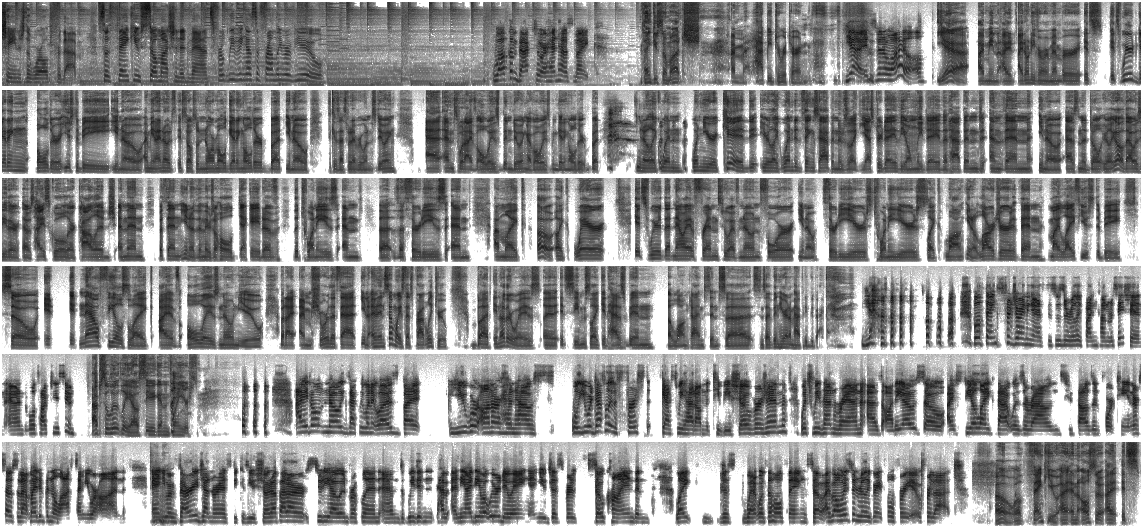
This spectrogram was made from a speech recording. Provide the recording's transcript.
change the world for them. So thank you so much in advance for leaving us a friendly review. Welcome back to our henhouse, Myq. Thank you so much. I'm happy to return. Yeah, it's been a while. yeah, I mean, I I don't even remember. It's it's weird getting older. It used to be, you know, I mean, I know it's it's also normal getting older, but you know, because that's what everyone's doing, and, and it's what I've always been doing. I've always been getting older, but you know, like when when you're a kid, you're like, when did things happen? It was like yesterday, the only day that happened, and then you know, as an adult, you're like, oh, that was either that was high school or college, and then but then you know, then there's a whole decade of the 20s and uh, the 30s, and I'm like, oh, like where it's weird that now I have friends who I've known for, you know, 30 years, 20 years, like long, you know, larger than my life used to be. So it it now feels like I've always known you, but I, am sure that that, you know, and in some ways that's probably true. But in other ways, uh, it seems like it has been a long time since uh, since I've been here, and I'm happy to be back. Yeah. well, thanks for joining us. This was a really fun conversation, and we'll talk to you soon. Absolutely. I'll see you again in 20 years. I don't know exactly when it was, but you were on our hen house well, you were definitely the first guest we had on the TV show version, which we then ran as audio. So I feel like that was around 2014 or so. So that might have been the last time you were on. And mm. you were very generous because you showed up at our studio in Brooklyn and we didn't have any idea what we were doing. And you just were so kind and like just went with the whole thing. So I've always been really grateful for you for that. Oh, well, thank you. I, and also, I, it's,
